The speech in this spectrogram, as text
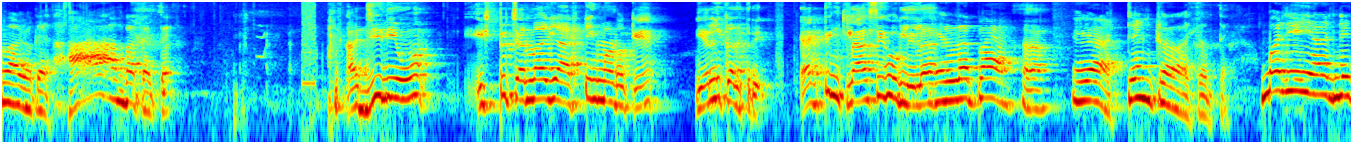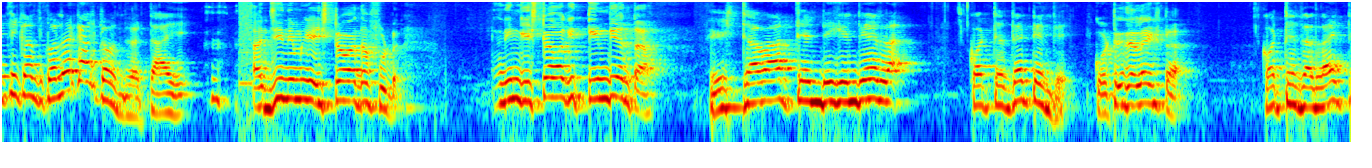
ಮಾಡ್ಬೇಕು. ಹಾ ಅಜ್ಜಿ ನೀವು ಇಷ್ಟು ಚೆನ್ನಾಗಿ ಆಕ್ಟಿಂಗ್ ಮಾಡೋಕೆ ಎಲ್ಲಿ ಕಲ್ತ್ರಿ? ಆಕ್ಟಿಂಗ್ ಕ್ಲಾಸಿಗೆ ಹೋಗ್ಲಿಲ್ಲ? ಇಲ್ಲಪ್ಪ. ಹಾ. ಕ್ಲಾಸ್ ಕಳ್ಸಂತೆ ಬರೀ ನೆಚ್ಚಿ ಕಲ್ತ್ಕೊಂಡ್ರೆ ಕಲ್ತ್ಕೊಂಡ್ವಿ ತಾಯಿ. ಅಜ್ಜಿ ನಿಮಗೆ ಇಷ್ಟವಾದ ಫುಡ್ ನಿಂಗೆ ಇಷ್ಟವಾಗಿ ತಿಂಡಿ ಅಂತ? ಇಷ್ಟವಾದ ತಿಂಡಿ ಗಿಂಡಿ ಎಲ್ಲ ಕೊಟ್ಟದ್ದೇ ತಿಂಡಿ ಕೊಟ್ಟಿದ್ದೆಲ್ಲ ಇಷ್ಟ? ಕೊಟ್ಟಿದ್ದೆಲ್ಲ ಇಷ್ಟ.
